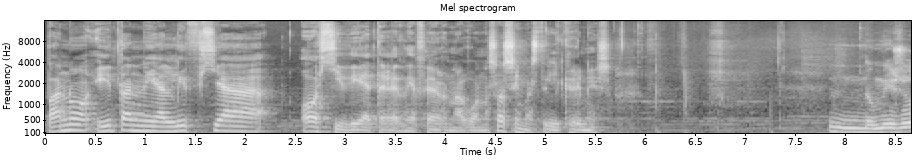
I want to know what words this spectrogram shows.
Πάνω ήταν η αλήθεια όχι ιδιαίτερα ενδιαφέρον αγώνα, σας είμαστε ειλικρινείς. Νομίζω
